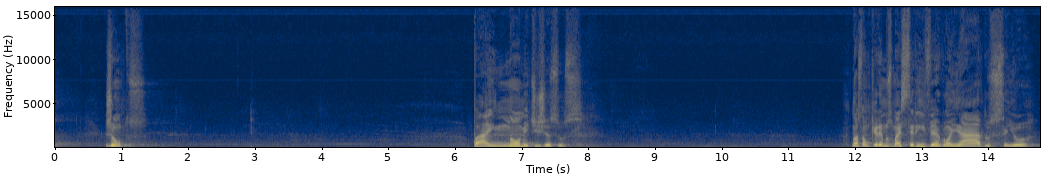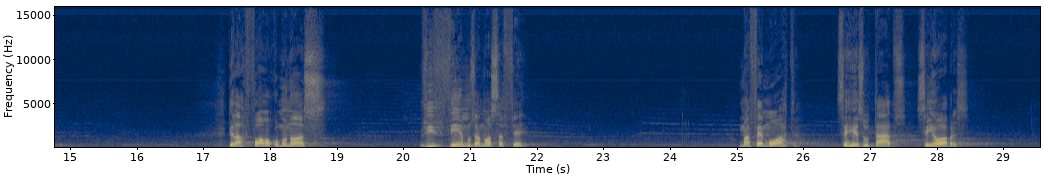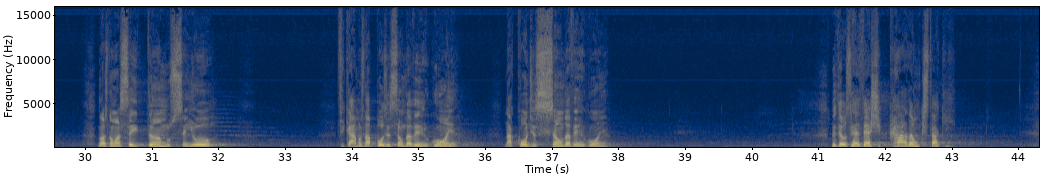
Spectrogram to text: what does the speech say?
juntos. Pai, em nome de Jesus. Nós não queremos mais ser envergonhados, Senhor, pela forma como nós vivemos a nossa fé. Uma fé morta sem resultados, sem obras. Nós não aceitamos, Senhor, ficarmos na posição da vergonha, na condição da vergonha. Meu Deus, reveste cada um que está aqui.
